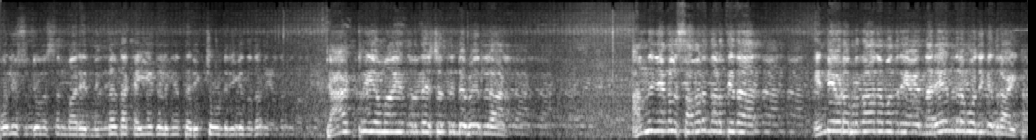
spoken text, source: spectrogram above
പോലീസ് ഉദ്യോഗസ്ഥന്മാരെ നിങ്ങളുടെ കൈകൾ ഇങ്ങനെ തിരിച്ചുകൊണ്ടിരിക്കുന്നത്? രാഷ്ട്രീയമായ നിർദ്ദേശത്തിന്റെ പേരിലാണ്. അന്ന് ഞങ്ങൾ സമരം നടത്തിയത് ഇന്ത്യയുടെ പ്രധാനമന്ത്രിയായ നരേന്ദ്രമോദിക്കെതിരായിട്ട്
